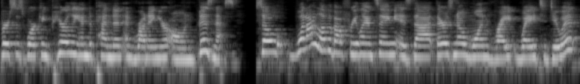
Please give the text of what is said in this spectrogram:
versus working purely independent and running your own business. So, what I love about freelancing is that there is no one right way to do it.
